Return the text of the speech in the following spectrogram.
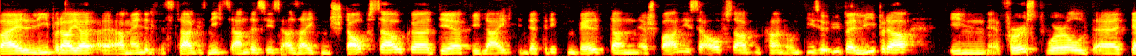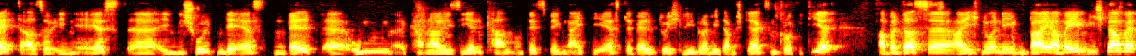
weil Libra ja äh, am Ende des Tages nichts anderes ist als ein Staubsauger, der vielleicht in der dritten Welt dann Ersparnisse aufsaugen kann und diese über Libra in First World äh, Debt, also in, erst, äh, in die Schulden der ersten Welt äh, umkanalisieren kann und deswegen eigentlich die erste Welt durch Libra wieder am stärksten profitiert. Aber das äh, eigentlich nur nebenbei. Aber eben, ich glaube,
